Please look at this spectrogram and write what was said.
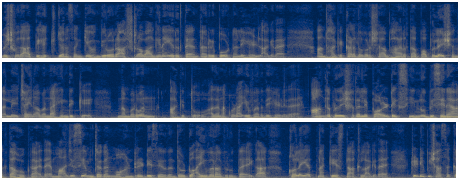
ವಿಶ್ವದ ಅತಿ ಹೆಚ್ಚು ಜನಸಂಖ್ಯೆ ಹೊಂದಿರೋ ರಾಷ್ಟ್ರವಾಗಿಯೇ ಇರುತ್ತೆ ಅಂತ ರಿಪೋರ್ಟ್ನಲ್ಲಿ ಹೇಳಲಾಗಿದೆ. ಅಂದಹಾಗೆ ಕಳೆದ ವರ್ಷ ಭಾರತ ಪಾಪ್ಯುಲೇಷನ್ನಲ್ಲಿ ಚೈನಾವನ್ನು ಹಿಂದಿಕ್ಕಿ ನಂಬರ್ ಒನ್ ಆಗಿತ್ತು. ಅದನ್ನು ಕೂಡ ಈ ವರದಿ ಹೇಳಿದೆ. ಆಂಧ್ರ ಪಾಲಿಟಿಕ್ಸ್ ಇನ್ನೂ ಬಿಸಿನೇ ಆಗ್ತಾ ಹೋಗ್ತಾ ಇದೆ. ಮಾಜಿ ಸಿಎಂ ಜಗನ್ ಮೋಹನ್ ರೆಡ್ಡಿ ಸೇರಿದಂತೆ ಒಟ್ಟು ಐವರ ವಿರುದ್ಧ ಈಗ ಕೊಲೆ ಯತ್ನ ಕೇಸ್ ದಾಖಲಾಗಿದೆ. ಟಿಡಿಪಿ ಶಾಸಕ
